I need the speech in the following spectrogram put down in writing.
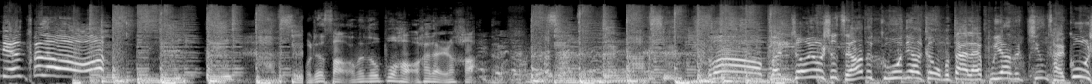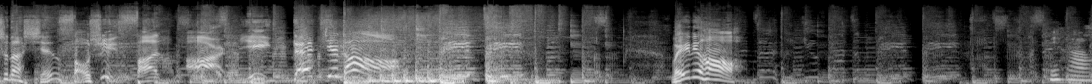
年快乐！我这嗓子都不好，还在这喊呢。那么本周又是怎样的姑娘给我们带来不一样的精彩故事呢？闲扫序，三二一，连接他。喂，你好。你好。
